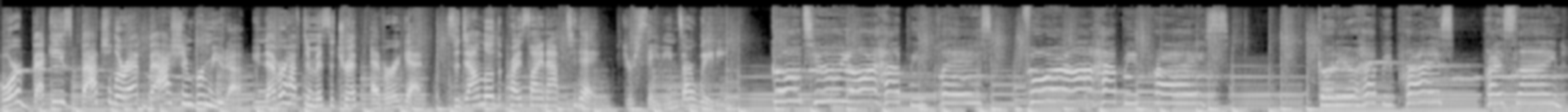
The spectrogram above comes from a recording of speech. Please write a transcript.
or Becky's Bachelorette Bash in Bermuda, you never have to miss a trip ever again. So, download the Priceline app today. Your savings are waiting. Go to your happy place for a happy price. Go to your happy price, Priceline.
